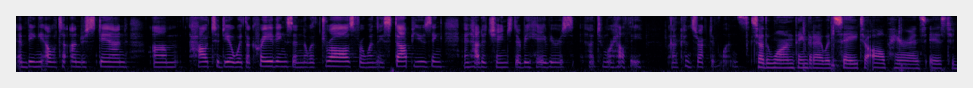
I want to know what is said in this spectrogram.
and being able to understand um, how to deal with the cravings and the withdrawals for when they stop using, and how to change their behaviors uh, to more healthy, uh, constructive ones. So the one thing that I would say to all parents is to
